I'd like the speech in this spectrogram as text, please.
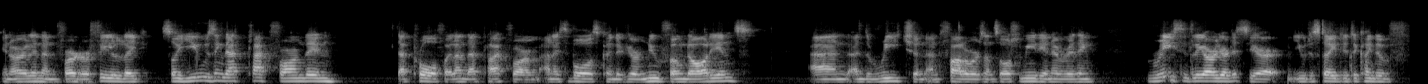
in Ireland and further afield, like so using that platform then that profile and that platform and I suppose kind of your newfound audience and and the reach and, and followers on social media and everything. Recently earlier this year you decided to kind of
